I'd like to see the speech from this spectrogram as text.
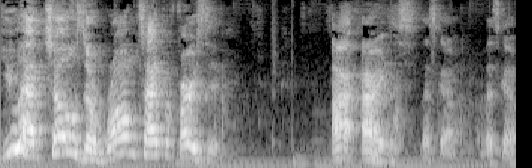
You have chose the wrong type of person. All right, all right, let's let's go, let's go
